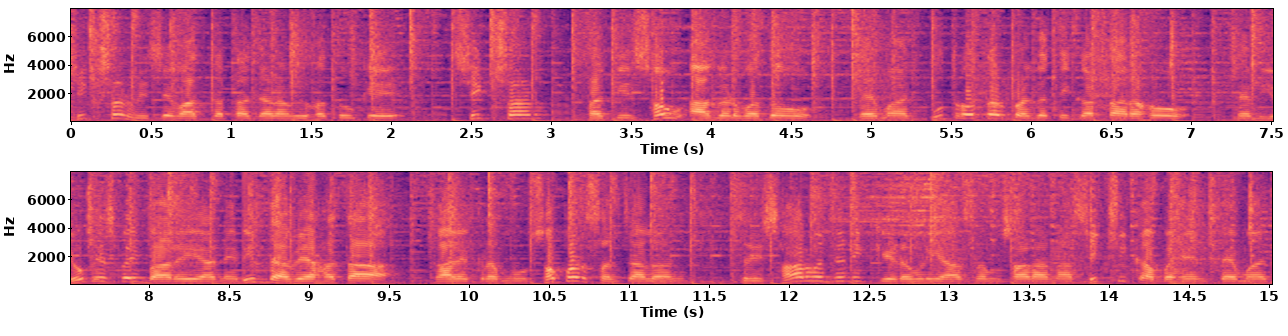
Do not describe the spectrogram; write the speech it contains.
શિક્ષણ વિશે વાત કરતા જણાવ્યું હતું કે, શિક્ષણ થકી સૌ આગળ વધો, તેમજ ઉત્તરોત્તર પ્રગતિ કરતા રહો. તેમ યોગેશભાઈ બારૈયાને બિરદાવ્યા હતા. કાર્યક્રમનું સફળ સંચાલન શ્રી સાર્વજનિક કેળવણી આશ્રમ શાળાના શિક્ષિકા બહેન તેમજ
